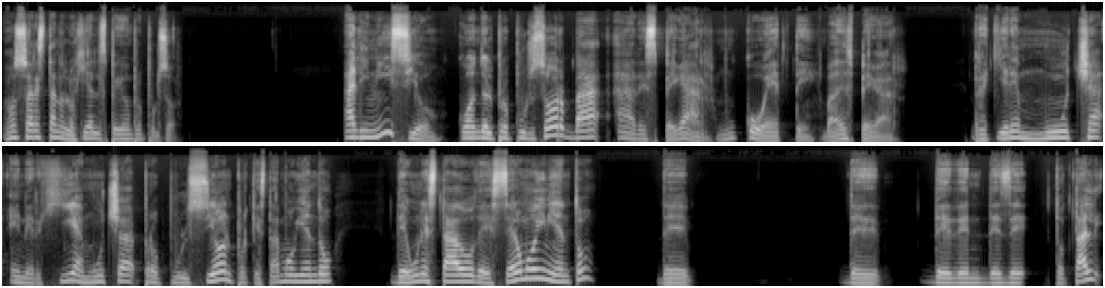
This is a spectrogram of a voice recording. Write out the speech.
Vamos a usar esta analogía del despegue de un propulsor. Al inicio, cuando el propulsor va a despegar, un cohete va a despegar, requiere mucha energía, mucha propulsión, porque está moviendo de un estado de cero movimiento, de, de, desde total,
